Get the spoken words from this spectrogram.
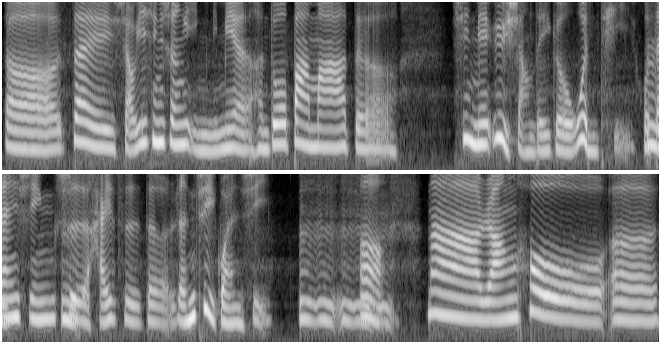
呃，在小一新生营里面，很多爸妈的心里面预想的一个问题或担心是孩子的人际关系。嗯嗯嗯嗯。嗯那然后呃，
